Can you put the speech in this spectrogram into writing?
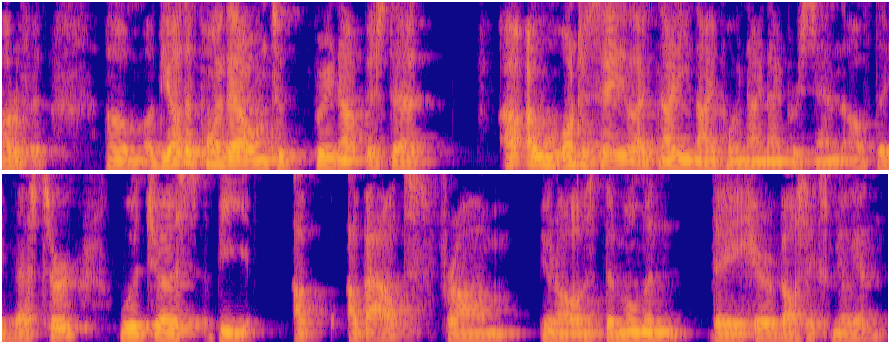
out of it. Um, the other point that I want to bring up is that I, I would want to say like ninety nine point nine nine percent of the investor would just be up about from you know the moment they hear about six million,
